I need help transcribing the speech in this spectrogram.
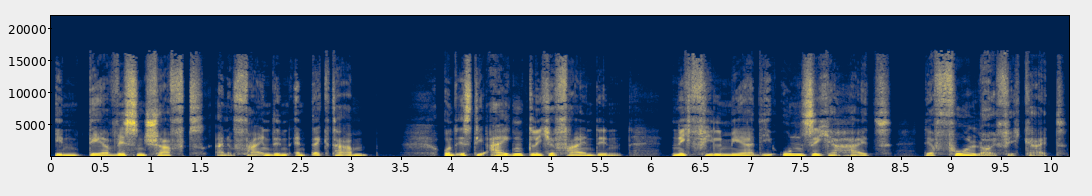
in der Wissenschaft eine Feindin entdeckt haben? Und ist die eigentliche Feindin nicht vielmehr die Unsicherheit der Vorläufigkeit?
